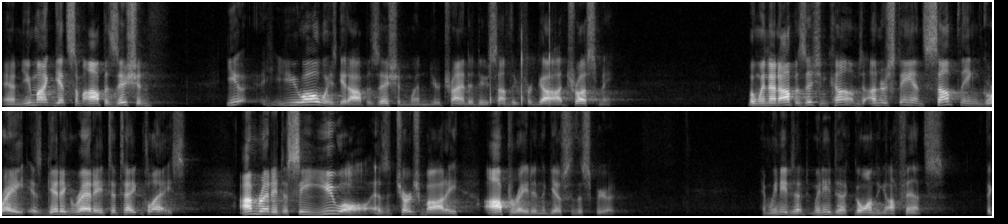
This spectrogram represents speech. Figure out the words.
and you might get some opposition. You, you always get opposition when you're trying to do something for God, trust me. But when that opposition comes, understand something great is getting ready to take place. I'm ready to see you all as a church body operate in the gifts of the Spirit. And we need to, we need to go on the offense. The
